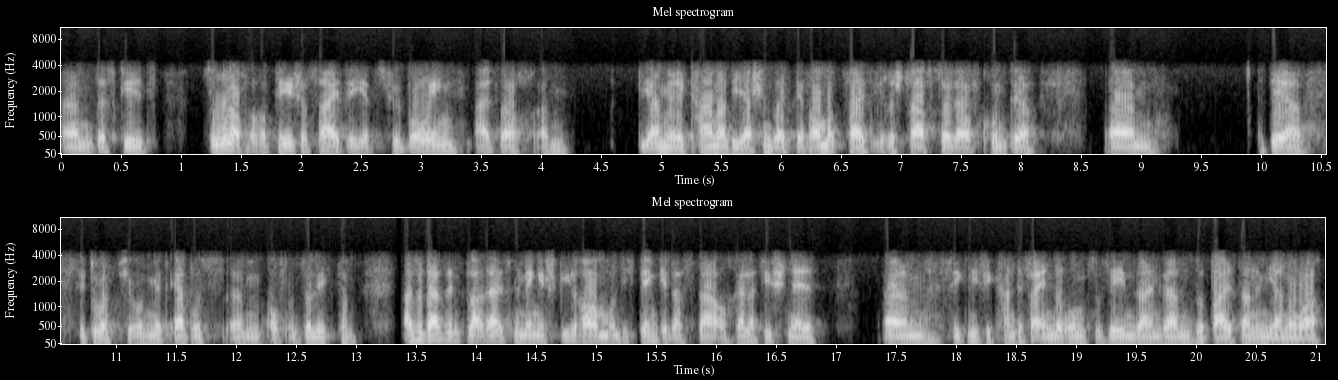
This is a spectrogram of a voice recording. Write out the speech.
Ähm, das gilt sowohl auf europäischer Seite jetzt für Boeing als auch ähm, die Amerikaner, die ja schon seit geraumer Zeit ihre Strafzölle aufgrund der, ähm, der Situation mit Airbus ähm, auf uns erlegt haben. Also da, sind, da ist eine Menge Spielraum und ich denke, dass da auch relativ schnell ähm, signifikante Veränderungen zu sehen sein werden, sobald dann im Januar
